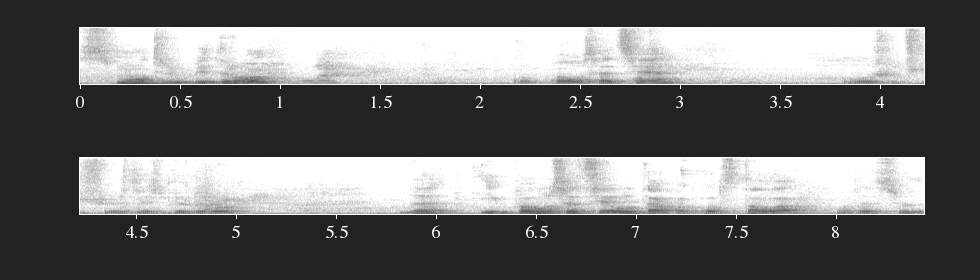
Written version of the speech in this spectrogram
Смотрим бедро вот по высоте, выше чуть-чуть здесь бедро, да, и по высоте вот так вот, от стола, вот отсюда.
